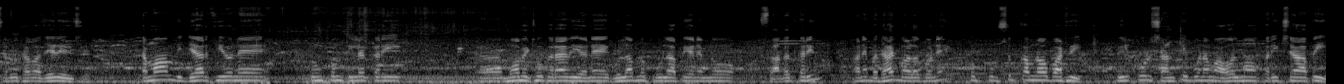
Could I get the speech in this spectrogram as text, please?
શરૂ થવા જઈ રહ્યું છે. તમામ વિદ્યાર્થીઓને કુમકુમ તિલક કરી મોં મીઠું કરાવી અને ગુલાબનું ફૂલ આપી અને એમનું સ્વાગત કર્યું. અને બધા જ બાળકોને ખૂબ ખૂબ શુભકામનાઓ પાઠવી બિલકુલ શાંતિપૂર્ણ માહોલમાં પરીક્ષા આપી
